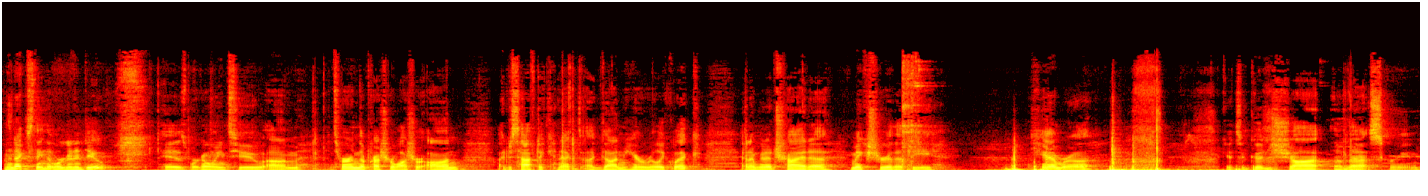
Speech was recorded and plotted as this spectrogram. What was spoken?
The next thing that we're going to do is we're going to um, turn the pressure washer on. I just have to connect a gun here really quick and I'm going to try to make sure that the camera gets a good shot of that screen.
